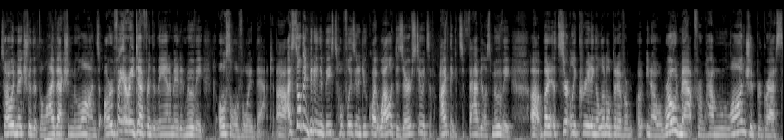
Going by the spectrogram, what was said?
So I would make sure that the live action Mulans are very different than the animated movie to also avoid that. Uh, I still think Beauty and the Beast hopefully is going to do quite well. It deserves to. It's I think it's a fabulous movie, uh, but it's certainly creating a little bit of a, a you know a roadmap for how Mulan should progress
